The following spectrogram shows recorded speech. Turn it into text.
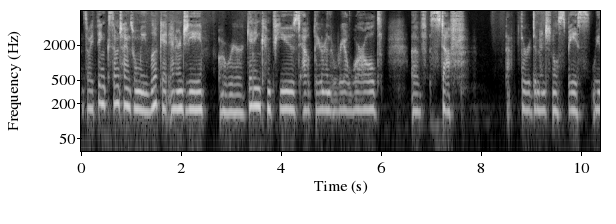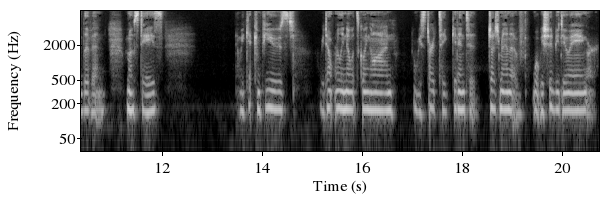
And so I think sometimes when we look at energy or we're getting confused out there in the real world of stuff, that third dimensional space we live in most days, and we get confused, we don't really know what's going on, or we start to get into judgment of what we should be doing or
